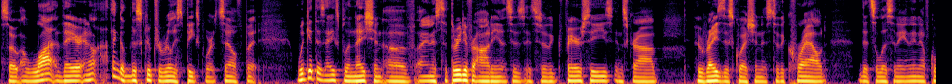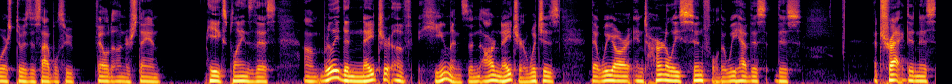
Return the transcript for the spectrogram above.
So, a lot there, and I think this scripture really speaks for itself, but we get this explanation of, and it's to three different audiences. It's to the Pharisees and scribe who raised this question. It's to the crowd that's listening, and then of course to his disciples who fail to understand. He explains this, um, really the nature of humans and our nature, which is that we are internally sinful, that we have this this attractedness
